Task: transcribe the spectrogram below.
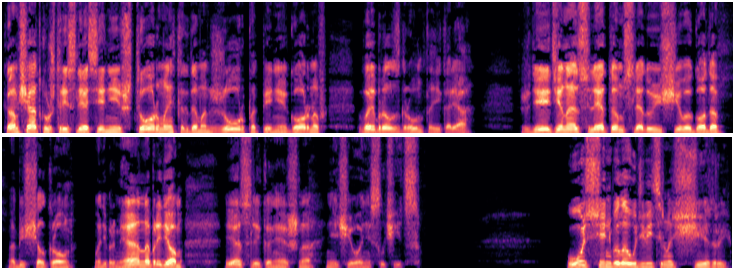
Камчатку уж трясли осенние штормы, когда Манжур, под пение горнов, выбрал с грунта якоря. — Ждите нас летом следующего года, — обещал Кроун. — Мы непременно придем, если, конечно, ничего не случится. Осень была удивительно щедрой.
